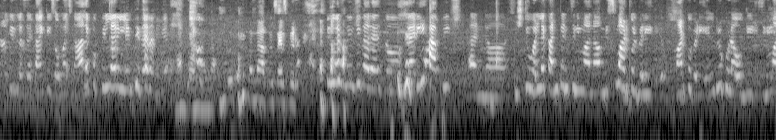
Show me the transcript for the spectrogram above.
Nagendra sir thank you so much ನಾಲ್ಕು ಪಿಲ್ಲರ್ ಇಲ್ಲಿ ನಿಂತಿದೆ ನನಗೆ. ಪಿಲ್ಲರ್ಸ್ ನಿಂತಿದ್ದಾರೆ ಸೊ ವೆರಿ ಹ್ಯಾಪಿ ಅಂಡ್ ಇಷ್ಟು ಒಳ್ಳೆ ಕಂಟೆಂಟ್ ಸಿನಿಮಾನ ಮಿಸ್ ಮಾಡ್ಕೊಳ್ಬೇಡಿ ಮಾಡ್ಕೋಬೇಡಿ. ಎಲ್ಲರೂ ಕೂಡ ಹೋಗಿ ಈ ಸಿನಿಮಾ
